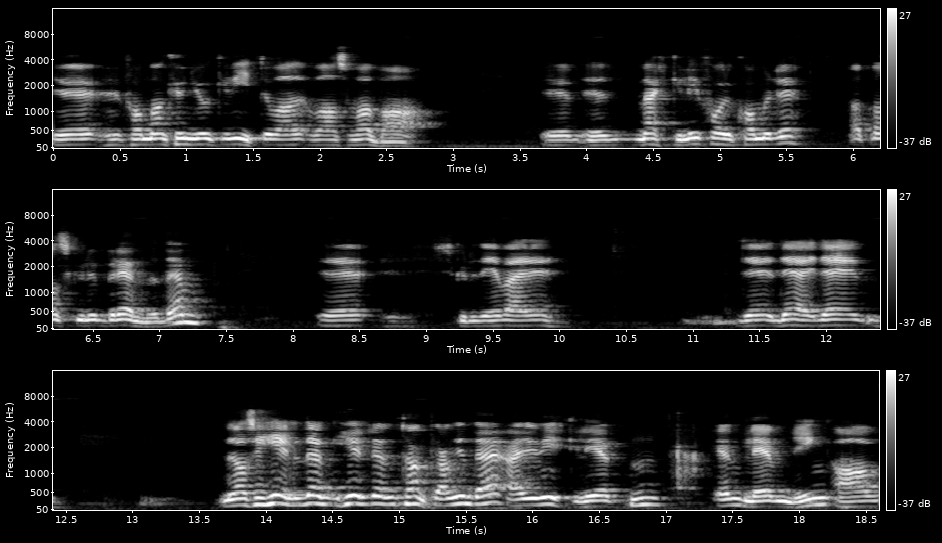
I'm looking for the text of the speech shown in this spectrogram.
eh, for man kunne jo ikke vite hva, hva som var hva. Eh, eh, merkelig forekommer det at man skulle brenne dem. Skulle det være det, det, det, Men altså hele, den, hele denne tankegangen der er i virkeligheten en levning av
